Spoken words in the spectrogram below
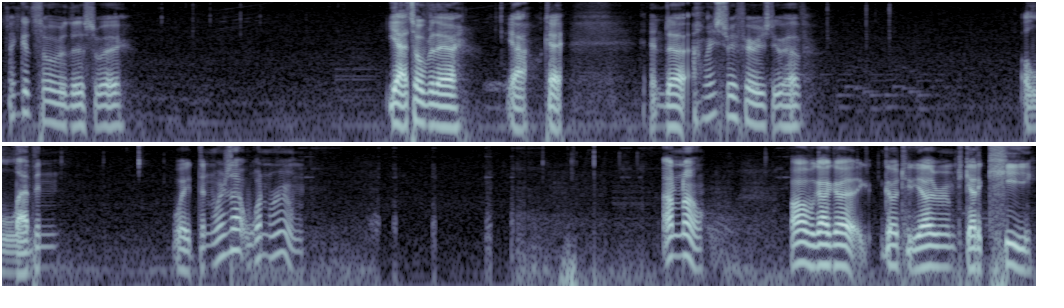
I think it's over this way. Yeah, it's over there. Yeah, okay. And, uh, how many stray fairies do you have? Eleven? Wait, then where's that one room? I don't know. Oh, we gotta go, go to the other room to get a key.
